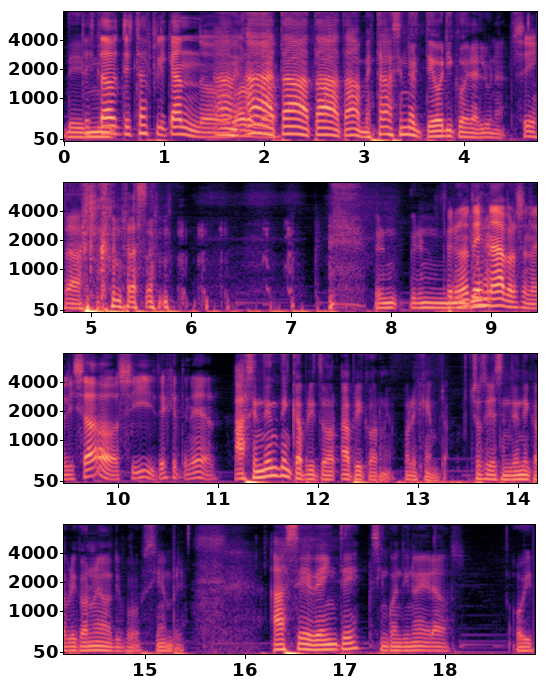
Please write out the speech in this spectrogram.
De Te mi- está, te está explicando. Ah, me- gordo. ah, está, está, está. Me estaba haciendo el teórico de la luna. Sí. Está, con razón. Pero, no tenés nada personalizado, sí, tenés que tener. Ascendente en Capricornio, por ejemplo. Yo soy ascendente en Capricornio, tipo, siempre. AC 20, 59 grados. Obvio.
